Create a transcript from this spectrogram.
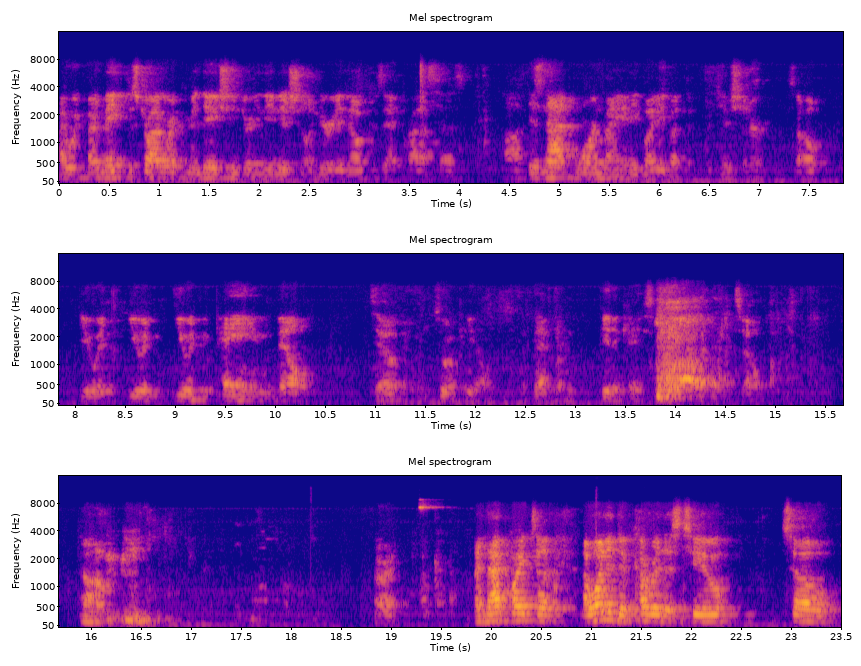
I would, I'd make the strong recommendation during the initial hearing though, because that process, uh, is not borne by anybody but the petitioner. So you would, you would, you would be paying the bill to, to appeal, if that would be the case. So, um, all right. I'm not quite to, I wanted to cover this too, so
